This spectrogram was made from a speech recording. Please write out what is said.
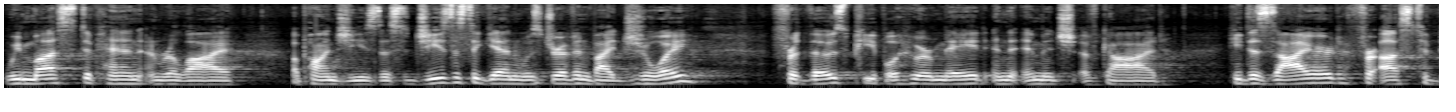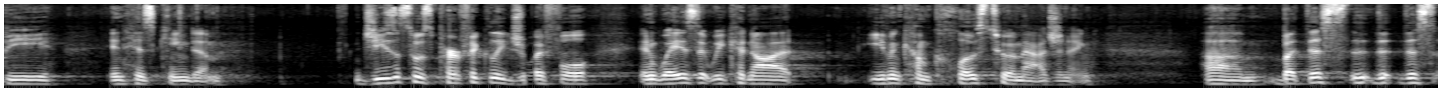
We must depend and rely upon Jesus. Jesus, again, was driven by joy for those people who are made in the image of God. He desired for us to be in his kingdom. Jesus was perfectly joyful in ways that we could not even come close to imagining. Um, but this, th- this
